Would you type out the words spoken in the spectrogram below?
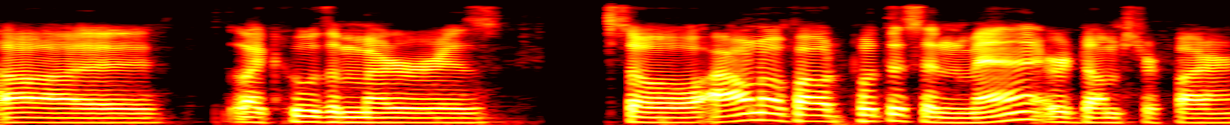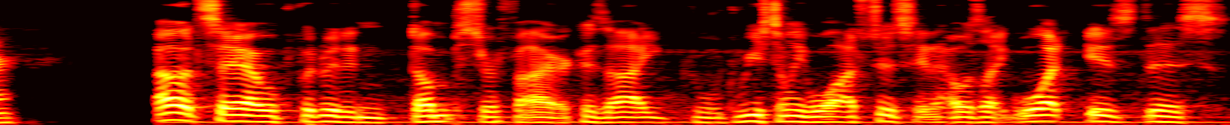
uh like who the murderer is so i don't know if i would put this in meh or dumpster fire I would say I would put it in dumpster fire because I recently watched this and I was like, "What is this?"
